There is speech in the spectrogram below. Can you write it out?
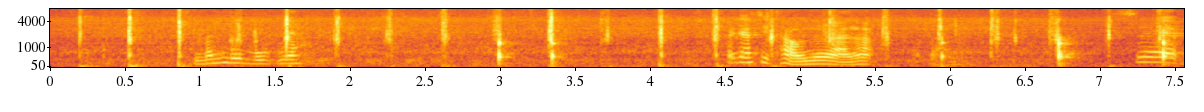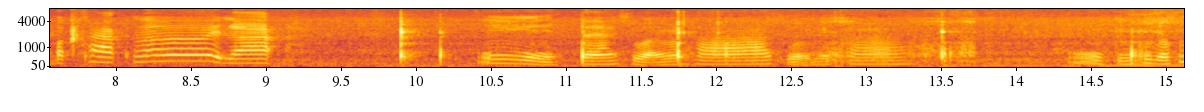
ๆมันบุบบุบๆเนี่ยก็ยังสิเขาเนื้อเนาะ แซ่บบักคักเลยละนี่แตงสวยไหมคะ สวยไหมคะนี่กินผู้เดียวก็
